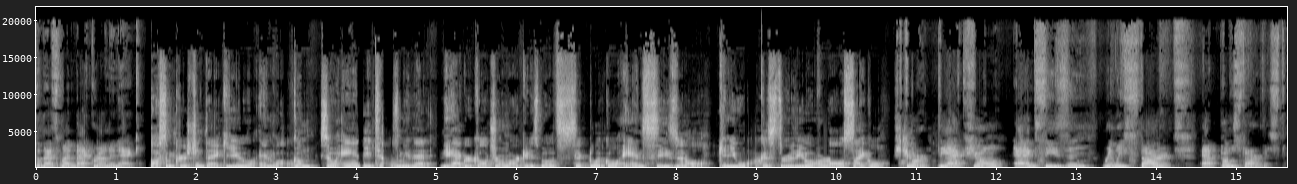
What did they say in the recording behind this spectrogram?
So that's my background in ag. Awesome, Christian. Thank you and welcome. So, Andy tells me that the agricultural market is both cyclical and seasonal. Can you walk us through the overall cycle? Sure. The actual ag season really starts at post harvest.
